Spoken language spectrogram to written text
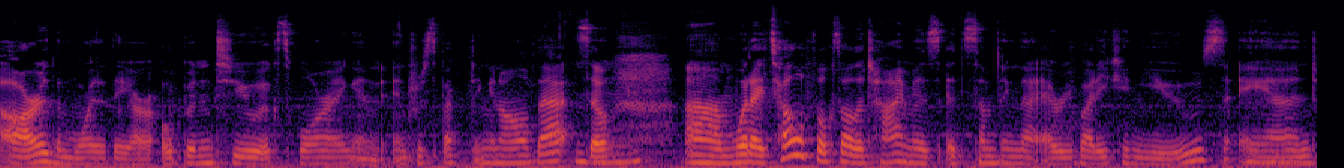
are, the more that they are open to exploring and introspecting and all of that. So, um, what I tell folks all the time is it's something that everybody can use, and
